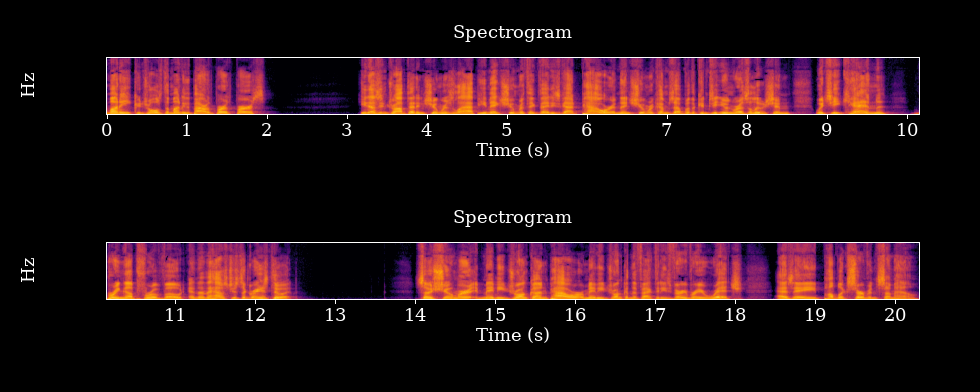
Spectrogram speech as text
money controls the money, the power of the purse. He doesn't drop that in Schumer's lap. He makes Schumer think that he's got power. And then Schumer comes up with a continuing resolution, which he can bring up for a vote, and then the House just agrees to it. So Schumer may be drunk on power or maybe drunk on the fact that he's very, very rich as a public servant somehow,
